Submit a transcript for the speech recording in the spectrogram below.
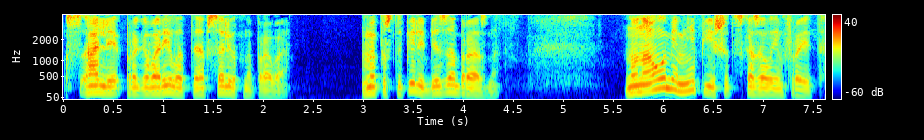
Салли проговорила, ты абсолютно права. Мы поступили безобразно. Но Наоми мне пишет, сказала им Фрейд.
